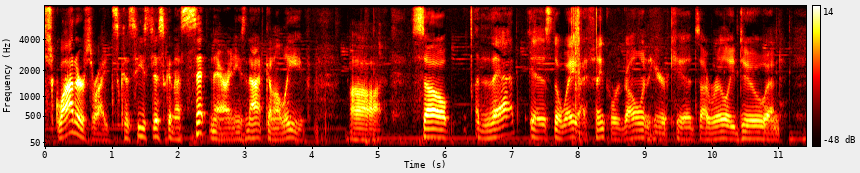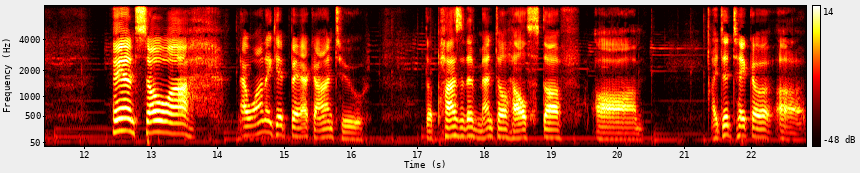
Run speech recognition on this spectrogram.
squatters' rights because he's just going to sit there and he's not going to leave. Uh, so that is the way I think we're going here, kids. I really do, and and so uh, I want to get back onto the positive mental health stuff. Um, I did take a, a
